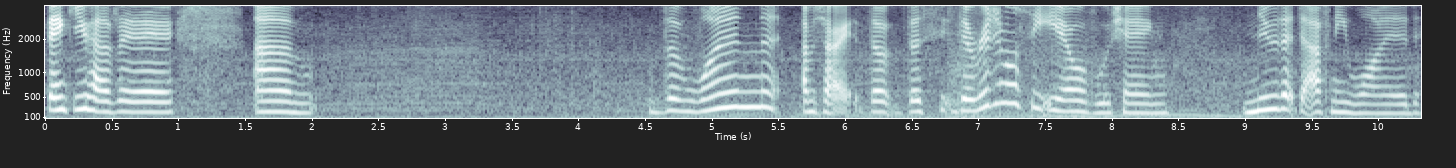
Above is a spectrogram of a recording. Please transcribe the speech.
thank you, Hefe. Um, the one, I'm sorry, the the the original CEO of Wu Chang knew that Daphne wanted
